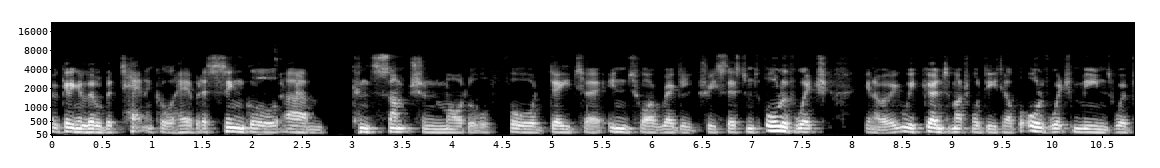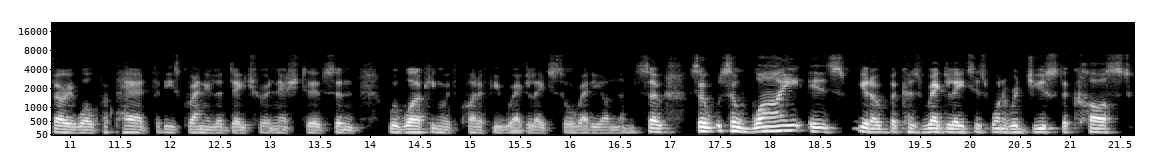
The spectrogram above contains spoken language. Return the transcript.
a, getting a little bit technical here, but a single okay. um, consumption model for data into our regulatory systems, all of which you know, we go into much more detail, but all of which means we're very well prepared for these granular data initiatives, and we're working with quite a few regulators already on them. So, so, so why is you know because regulators want to reduce the cost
